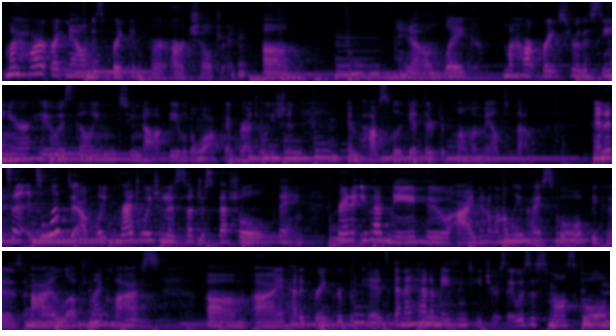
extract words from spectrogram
my heart right now is breaking for our children. Um, you know, like my heart breaks for the senior who is going to not be able to walk at graduation and possibly get their diploma mailed to them. And it's a it's a letdown. Like graduation is such a special thing. Granted, you have me who I didn't want to leave high school because I loved my class. Um, I had a great group of kids and I had amazing teachers. It was a small school,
